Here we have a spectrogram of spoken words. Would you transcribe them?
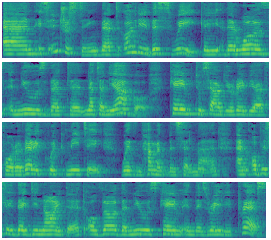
And it's interesting that only this week there was news that uh, Netanyahu came to Saudi Arabia for a very quick meeting with Mohammed bin Salman, and obviously they denied it, although the news came in the Israeli press.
